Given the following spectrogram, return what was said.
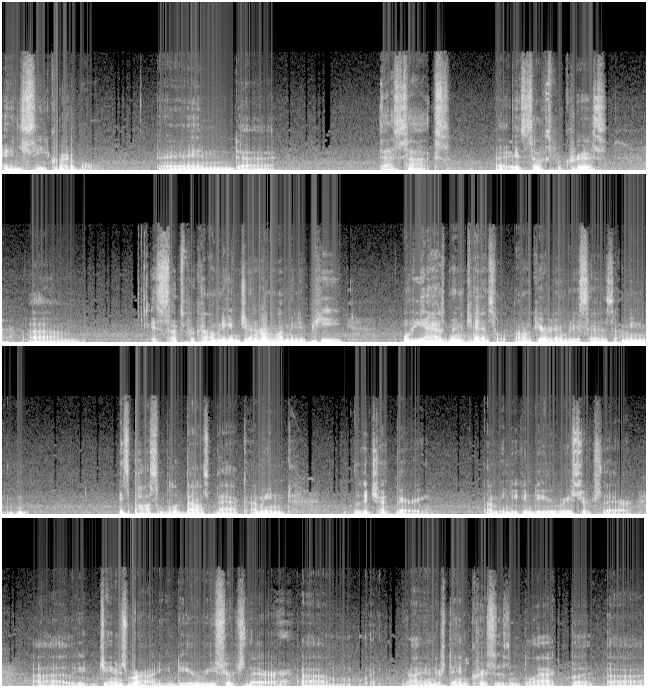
and C credible. And uh, that sucks. Uh, it sucks for Chris. Um, it sucks for comedy in general. I mean, if he, well, he has been canceled. I don't care what anybody says. I mean, it's possible to bounce back. I mean, look at Chuck Berry. I mean, you can do your research there. Uh, look at James Brown. You can do your research there. Um, I understand Chris is in black, but uh,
